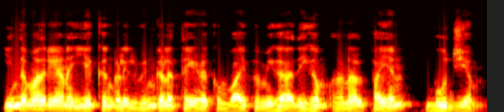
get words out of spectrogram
இந்த மாதிரியான இயக்கங்களில் விண்கலத்தை இழக்கும் வாய்ப்பு மிக அதிகம். ஆனால் பயன் பூஜ்ஜியம்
